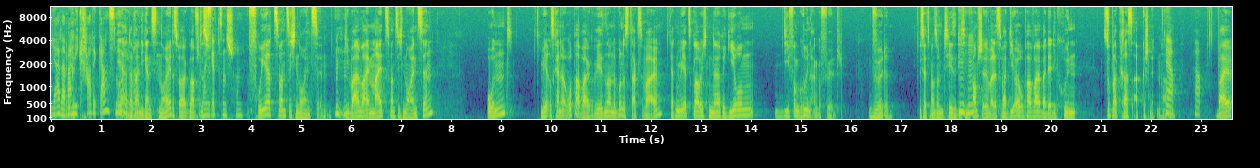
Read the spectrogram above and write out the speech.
ja, da waren die gerade ganz neu. ja, da ne? waren die ganz neu. Das war, glaube ich, So das lange gibt es uns schon. Frühjahr 2019. Die Wahl war im Mai 2019. Und wäre es keine Europawahl gewesen, sondern eine Bundestagswahl, hätten wir jetzt, glaube ich, eine Regierung, die von Grünen angeführt würde. Ist jetzt mal so eine These, die ich in den Raum stelle, weil es war die Europawahl, bei der die Grünen super krass abgeschnitten haben. Ja, ja. Weil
